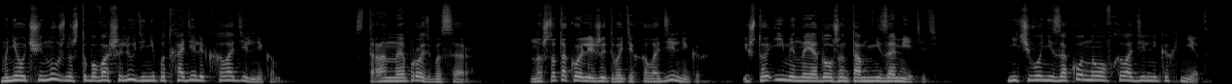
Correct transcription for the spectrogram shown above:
«Мне очень нужно, чтобы ваши люди не подходили к холодильникам». «Странная просьба, сэр. Но что такое лежит в этих холодильниках, и что именно я должен там не заметить?» «Ничего незаконного в холодильниках нет»,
